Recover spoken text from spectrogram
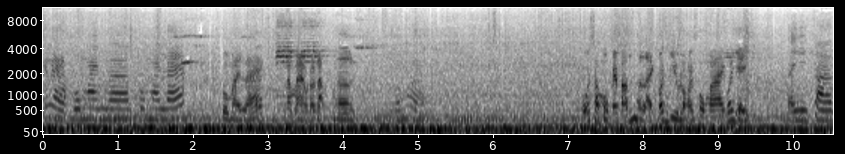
cái này là phô mai phô mai lát cô mai lát nó màu nó đậm hơn. Đúng rồi. Ủa sao một cái bánh mà lại có nhiều loại phô mai quá vậy? Tại vì à,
